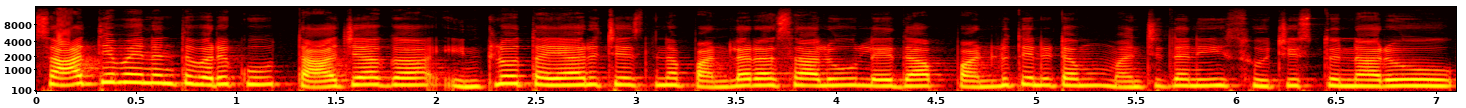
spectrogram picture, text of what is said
సాధ్యమైనంత వరకు తాజాగా ఇంట్లో తయారు చేసిన పండ్ల రసాలు లేదా పండ్లు తినటం మంచిదని సూచిస్తున్నారు.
